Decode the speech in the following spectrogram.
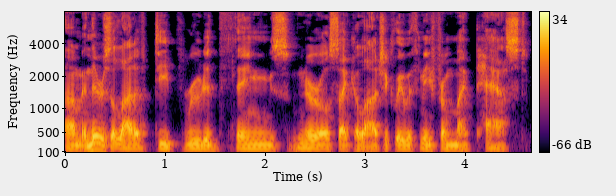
Um, and there's a lot of deep rooted things neuropsychologically with me from my past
